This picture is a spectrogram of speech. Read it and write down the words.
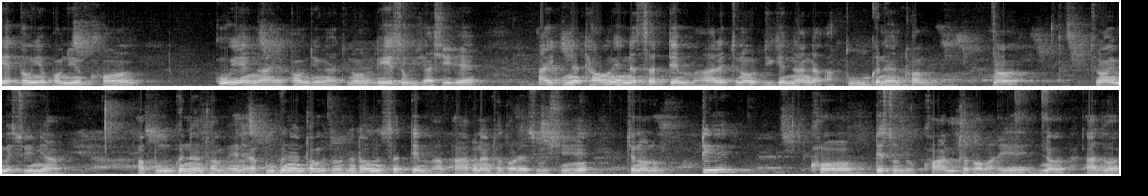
ရက်၃ရက်ပေါင်းခြင်းခွန်9ရက်9ရက်ပေါင်းခြင်းကကျွန်တော်၄ဆိုရရှိတယ်အဲ့2021မှာတဲ့ကျွန်တော်တို့ဒီကနန်းကအပူးကနန်းထွက်မယ်နော်ကျွန်တော်မိတ်ဆွေများအပူးကနန်းထွက်မယ်တဲ့အပူးကနန်းထွက်မယ်ဆိုတော့2021မှာဘာကနန်းထွက်သွားလဲဆိုရှင်ကျွန်တော်တို့1 ခေါ်တစ်ဆုံးတော့ခွာပြီးထွက်သွားပါတယ်နော်အဲ့တော့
